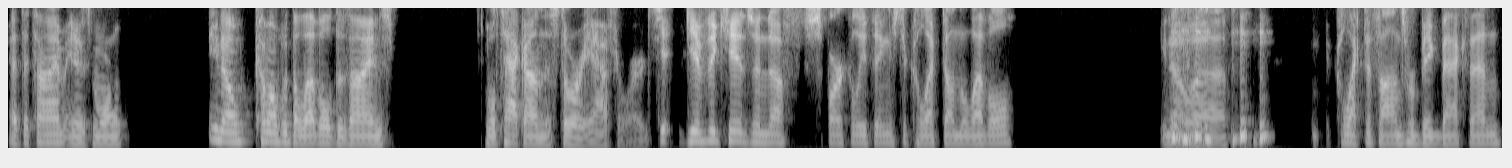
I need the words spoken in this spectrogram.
at the time it was more you know come up with the level designs we'll tack on the story afterwards G- give the kids enough sparkly things to collect on the level. You know, uh collectathons were big back then.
